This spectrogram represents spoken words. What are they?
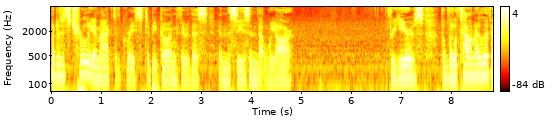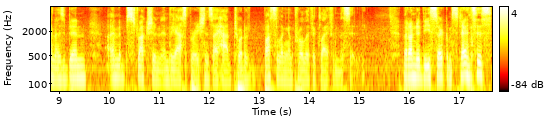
but it is truly an act of grace to be going through this in the season that we are. For years, the little town I live in has been an obstruction in the aspirations I had toward a bustling and prolific life in the city. But under these circumstances,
